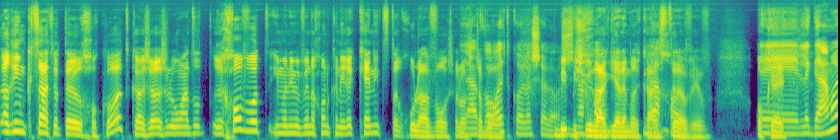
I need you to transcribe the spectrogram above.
ערים קצת יותר רחוקות, כאשר שלעומת זאת רחובות, אם אני מבין נכון, כנראה כן יצטרכו לעבור שלוש לעבור טבעות. את כל השלוש, ב- בשביל נכון. להגיע למרכז נכון. תל אביב. אוקיי. אה, לגמרי,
